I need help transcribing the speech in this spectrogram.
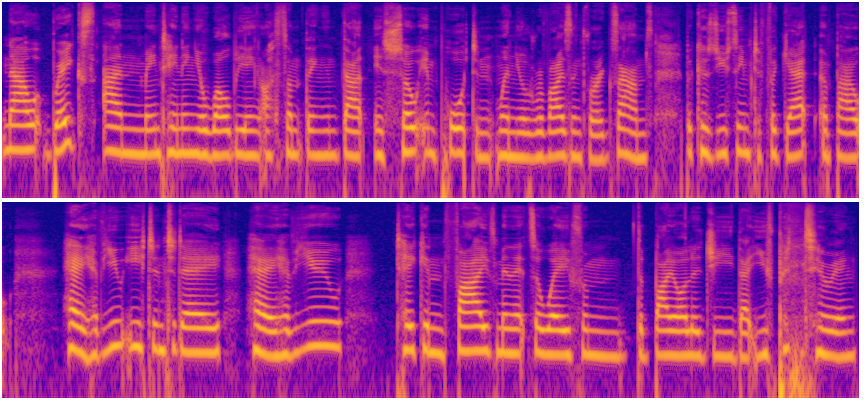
Now, breaks and maintaining your well being are something that is so important when you're revising for exams because you seem to forget about hey, have you eaten today? Hey, have you taken five minutes away from the biology that you've been doing?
